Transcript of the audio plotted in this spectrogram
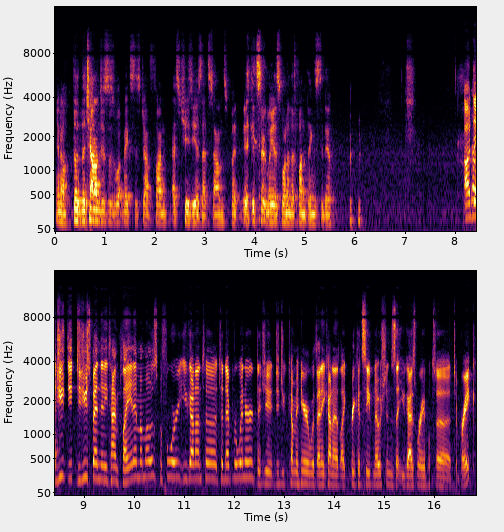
you know, the the challenges is what makes this job fun. As cheesy as that sounds, but it, it certainly is one of the fun things to do. Uh, did you did, did you spend any time playing MMOs before you got onto to Neverwinter? Did you did you come in here with any kind of like preconceived notions that you guys were able to to break?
